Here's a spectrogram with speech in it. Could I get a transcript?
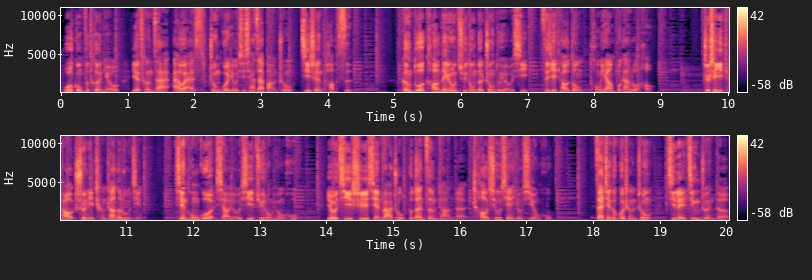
我功夫特牛也曾在 iOS 中国游戏下载榜中跻身 Top 四。更多靠内容驱动的重度游戏，字节跳动同样不甘落后。这是一条顺理成章的路径，先通过小游戏聚拢用户。尤其是先抓住不断增长的超休闲游戏用户，在这个过程中积累精准的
